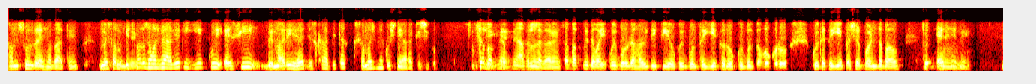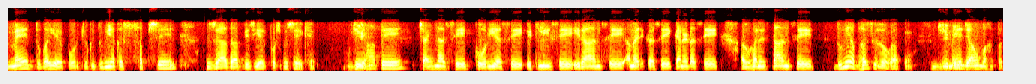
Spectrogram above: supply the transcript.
हम सुन रहे हैं बातें मैं सम, इतना तो समझ में आ गया कि ये कोई ऐसी बीमारी है जिसका अभी तक समझ में कुछ नहीं आ रहा किसी को। सब अपने अपने आकलन लगा रहे हैं। सब अपनी दवाई कोई बोल रहा है हल्दी पियो कोई बोलता है ये करो कोई बोलता है वो करो कोई कहता है ये प्रेशर पॉइंट दबाओ। तो ऐसे में मैं दुबई एयरपोर्ट जो कि दुनिया का सबसे ज़्यादा बिज़ी एयरपोर्ट में से एक है यहाँ पे चाइना से कोरिया से इटली से ईरान से अमेरिका से कनाडा से अफ़गानिस्तान से दुनिया भर से लोग आते हैं। जी मैं जाऊँ वहाँ पर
